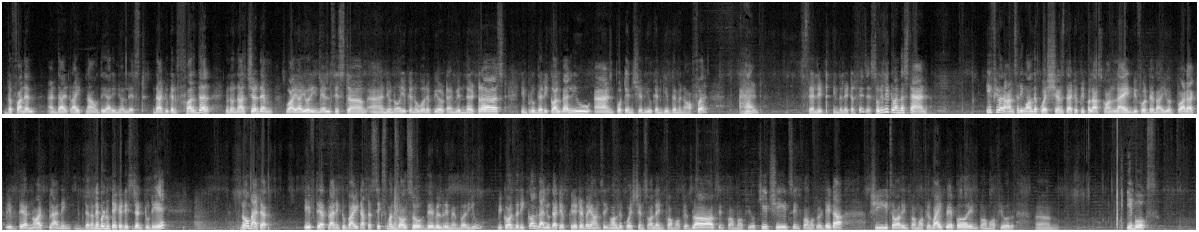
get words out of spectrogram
the funnel and that right now they are in your list. That you can further, you know, nurture them via your email system and you know you can over a period of time win their trust, improve their recall value and potentially you can give them an offer and sell it in the later phases. So you need to understand if you are answering all the questions that your people ask online before they buy your product, if they are not planning, they are unable to take a decision today, no matter if they are planning to buy it after six months also, they will remember you because the recall value that you have created by answering all the questions online in form of your blogs in form of your cheat sheets in form of your data sheets or in form of your white paper in form of your um, ebooks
